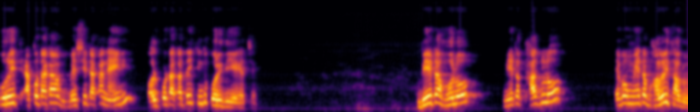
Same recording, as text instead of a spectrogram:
পুরোহিত এত টাকা, বেশি টাকা নেয়নি, অল্প টাকাতেই কিন্তু করে দিয়ে গেছে। বিয়েটা হলো, মেয়েটা থাকল এবং মেয়েটা ভালোই থাকল।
